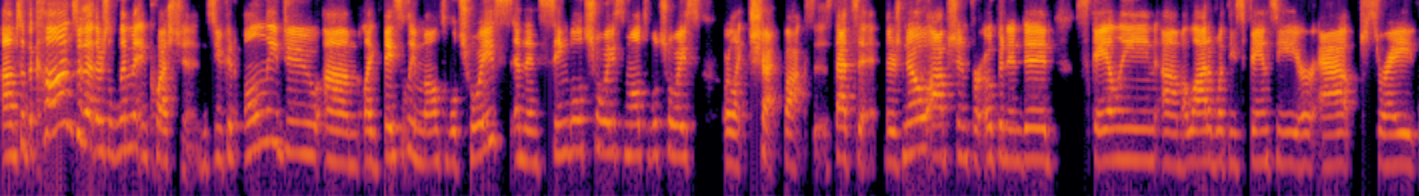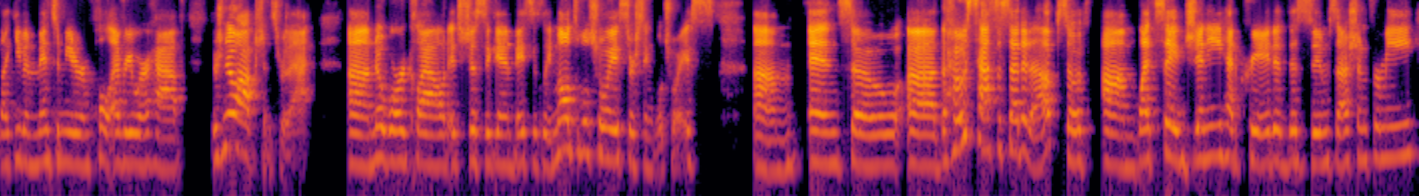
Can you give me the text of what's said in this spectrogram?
Um, so the cons are that there's a limit in questions. You can only do um, like basically multiple choice and then single choice, multiple choice, or like check boxes. That's it. There's no option for open-ended scaling. Um, a lot of what these fancy or apps, right? Like even Mentimeter and Poll Everywhere have, there's no options for that. Um, no word cloud. It's just, again, basically multiple choice or single choice. Um, and so uh, the host has to set it up. So if, um, let's say Jenny had created this Zoom session for me,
